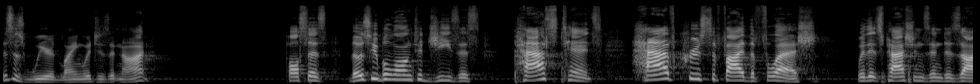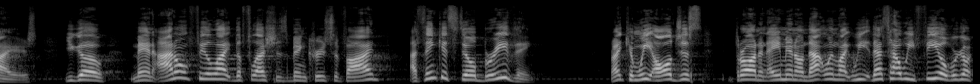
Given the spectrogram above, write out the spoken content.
this is weird language, is it not? Paul says, Those who belong to Jesus, past tense, have crucified the flesh with its passions and desires. You go, man, I don't feel like the flesh has been crucified. I think it's still breathing. Right? Can we all just throw out an amen on that one? Like we that's how we feel. We're going,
